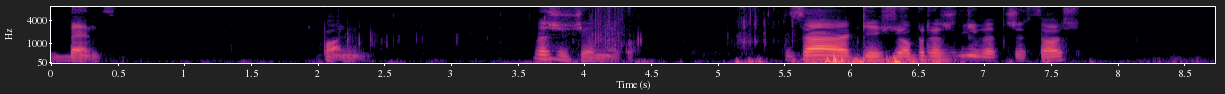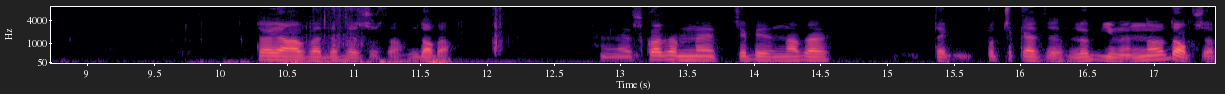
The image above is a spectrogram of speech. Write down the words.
Benz. Pani. Wyrzućcie niego. Za jakieś obraźliwe czy coś, to ja będę wyrzucał. Dobra. Y, Szkoda, my ciebie nadal tak, poczekajcie, lubimy. No dobrze.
